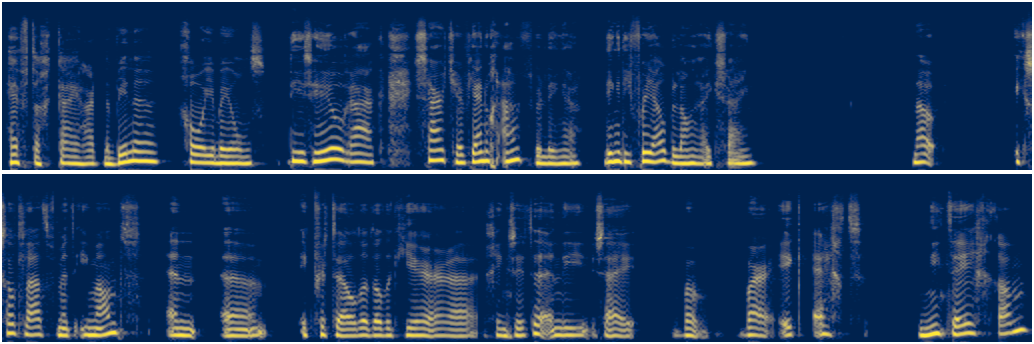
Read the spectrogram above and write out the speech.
heftig, keihard naar binnen gooien bij ons. Die is heel raak. Saartje, heb jij nog aanvullingen? Dingen die voor jou belangrijk zijn? Nou, ik zat laatst met iemand en ehm, ik vertelde dat ik hier ging zitten en die zei waar, waar ik echt niet tegen kan,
